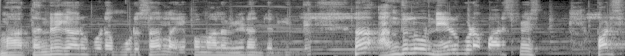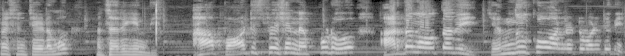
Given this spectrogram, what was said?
మా తండ్రి గారు కూడా మూడు సార్లు అయ్యప్ప మాల వేయడం జరిగింది. అందులో నేను కూడా పార్టిసిపేట్ పార్టిసిపేషన్ చేయడము జరిగింది. ఆ పార్టిసిపేషన్ ఎప్పుడు అర్థమవుతుంది? ఎందుకు అన్నటువంటిది.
